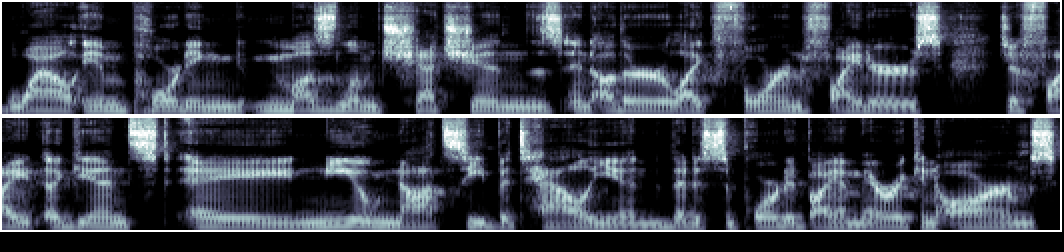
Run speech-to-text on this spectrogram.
while importing Muslim Chechens and other like foreign fighters to fight against a neo-Nazi battalion that is supported by American arms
